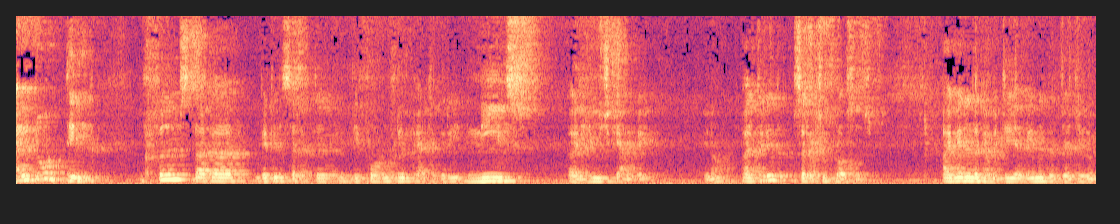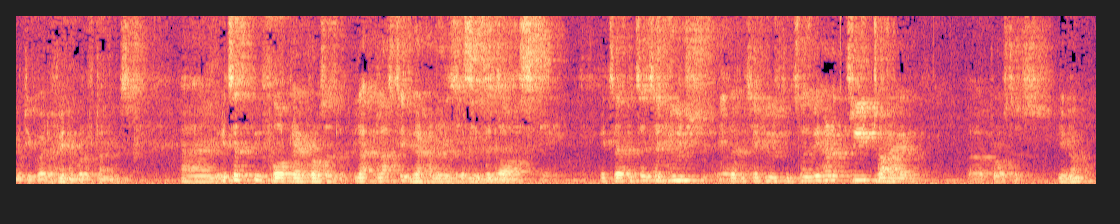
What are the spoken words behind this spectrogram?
I don't think films that are getting selected in the foreign film category needs a huge campaign. You know, I'll tell you the selection process. I've been in the committee, I've been in the judging committee quite a few number of times, and it's a four-tier process. Last year we had 170. It's exhausting. It's a, it's, it's a huge, it's a huge thing. So we had a three-tier uh, process. You know,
